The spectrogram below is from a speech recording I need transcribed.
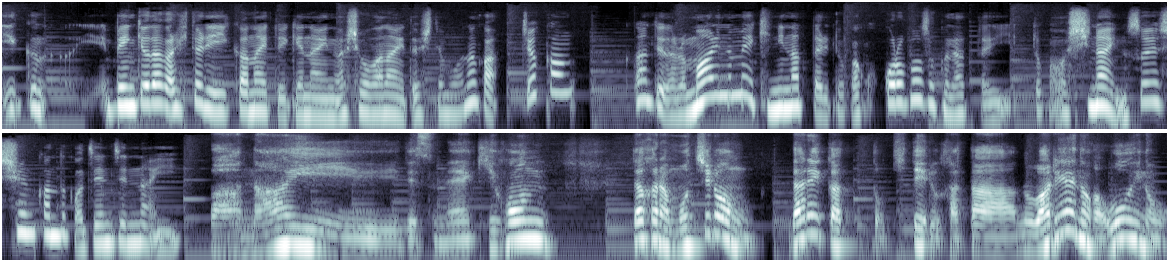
行く、勉強だから一人で行かないといけないのはしょうがないとしても、なんか若干、なんていうんだろう、周りの目気になったりとか、心細くなったりとかはしないの？そういう瞬間とかは全然ない？はないですね。基本、だからもちろん誰かと来てる方の割合の方が多いの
